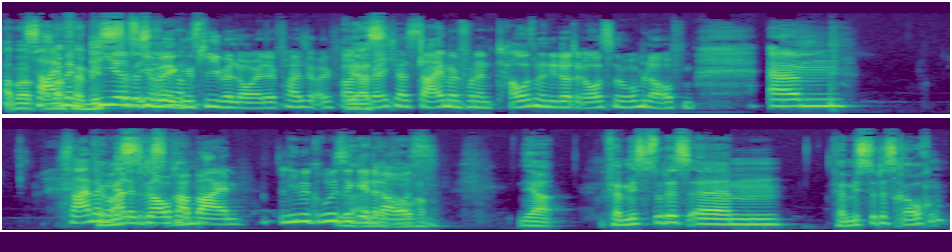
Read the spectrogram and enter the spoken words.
aber, aber Simon du Pierce das übrigens, liebe Leute, falls ihr euch fragt, Ja, es- welcher Simon von den Tausenden, die da draußen rumlaufen. Ähm, Simon, du das Raucherbein. Liebe Grüße gehen raus. Raucher. Ja. Vermisst du das, ähm, vermisst du das Rauchen?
